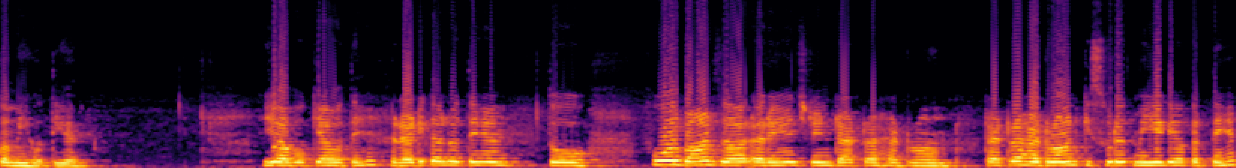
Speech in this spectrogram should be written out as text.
कमी होती है। या वो क्या होते हैं? रेडिकल होते हैं। तो four bars are arrange in tetrahedron tetrahedron की सूरत में ये क्या करते हैं?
